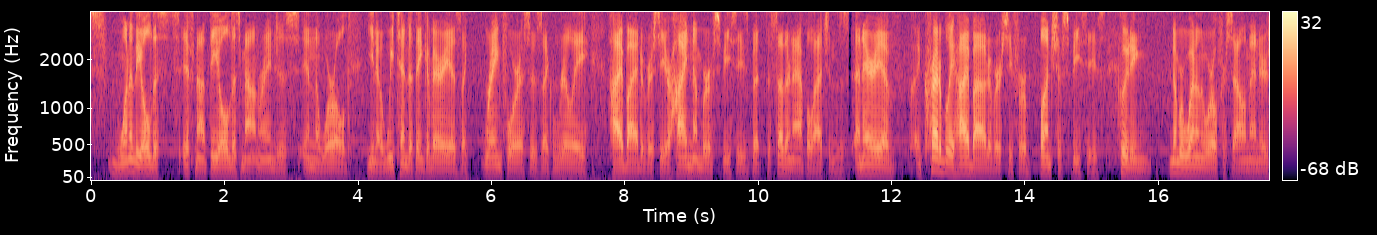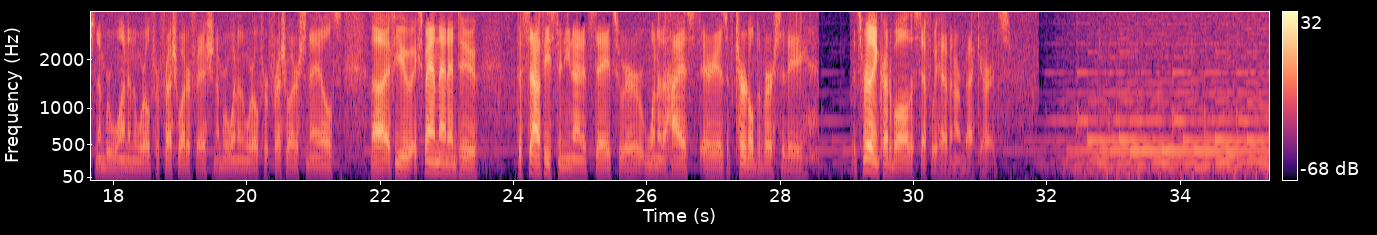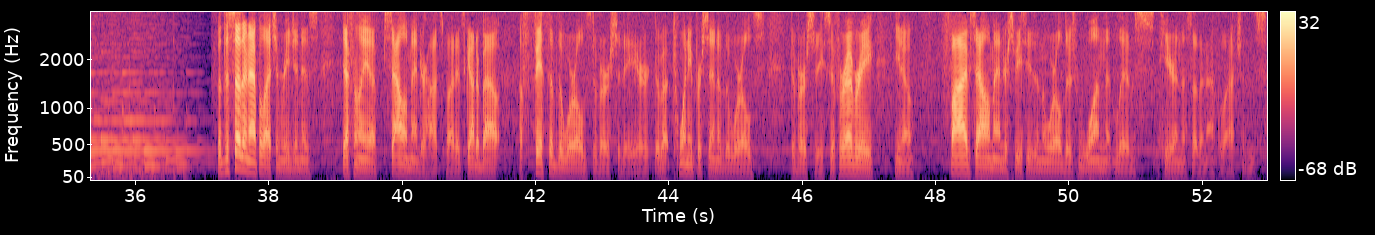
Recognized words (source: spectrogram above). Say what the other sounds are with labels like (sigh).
It's one of the oldest, if not the oldest mountain ranges in the world. You know, we tend to think of areas like rainforests as like really high biodiversity or high number of species, but the Southern Appalachians is an area of incredibly high biodiversity for a bunch of species, including number one in the world for salamanders, number one in the world for freshwater fish, number one in the world for freshwater snails. Uh, if you expand that into the southeastern United States, we're one of the highest areas of turtle diversity. It's really incredible all the stuff we have in our backyards. But the southern Appalachian region is definitely a salamander hotspot. It's got about a fifth of the world's diversity, or about 20% of the world's diversity. So for every, you know, five salamander species in the world, there's one that lives here in the southern Appalachians.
